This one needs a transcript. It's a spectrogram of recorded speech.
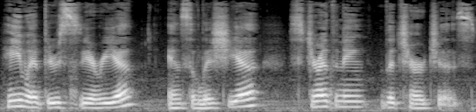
He went through Syria and Cilicia, strengthening the churches.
